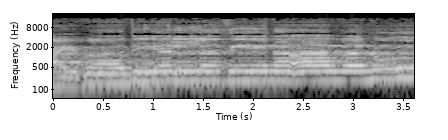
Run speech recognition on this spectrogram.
عبادي الذين آمنوا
